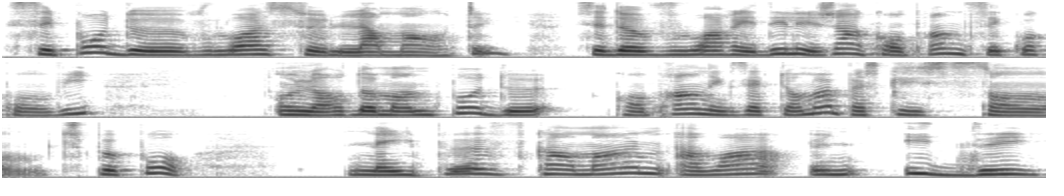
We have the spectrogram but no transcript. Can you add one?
c'est pas de vouloir se lamenter, c'est de vouloir aider les gens à comprendre c'est quoi qu'on vit, on leur demande pas de comprendre exactement parce qu'ils sont. Tu peux pas. Mais ils peuvent quand même avoir une idée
